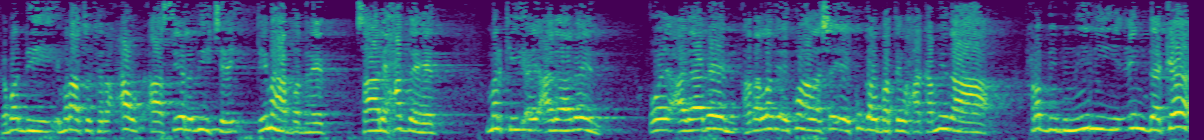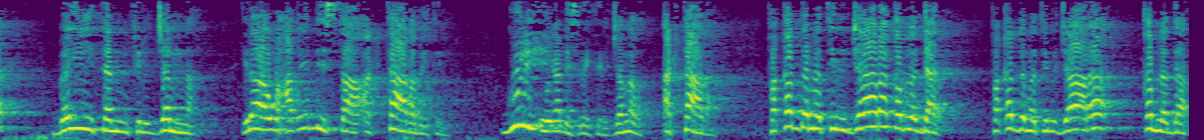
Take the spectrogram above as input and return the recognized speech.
gabadhii imraatu fircawn aasiya la dhihi jiray qiimaha badneed saalixadaheed markii ay cadaabeen oo ay cadaabeen hadalladii ay ku hadashay ay ku galbatay waxaa ka mid ahaa rabbi bnilii cindaka baytan fi ljanna ilaah waxaad ii dhistaa agtaada bay tiri guri iiga dhis bay tiri jannada agtaada. Faqadamat iljaara qabla daar. Faqadamat iljaara qabla daar.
